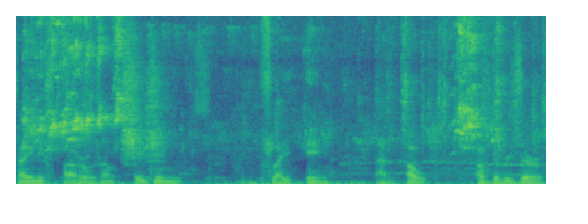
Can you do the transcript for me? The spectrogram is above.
tiny sparrows, and pigeons fly in and out of the reserve.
